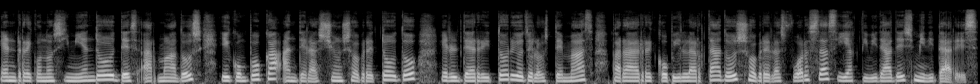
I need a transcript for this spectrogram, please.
en reconocimiento desarmados y con poca antelación sobre todo el territorio de los demás para recopilar datos sobre las fuerzas y actividades militares.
